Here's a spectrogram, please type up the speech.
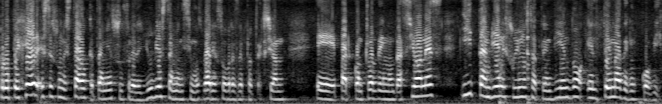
proteger, este es un estado que también sufre de lluvias, también hicimos varias obras de protección eh, para control de inundaciones y también estuvimos atendiendo el tema del COVID.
